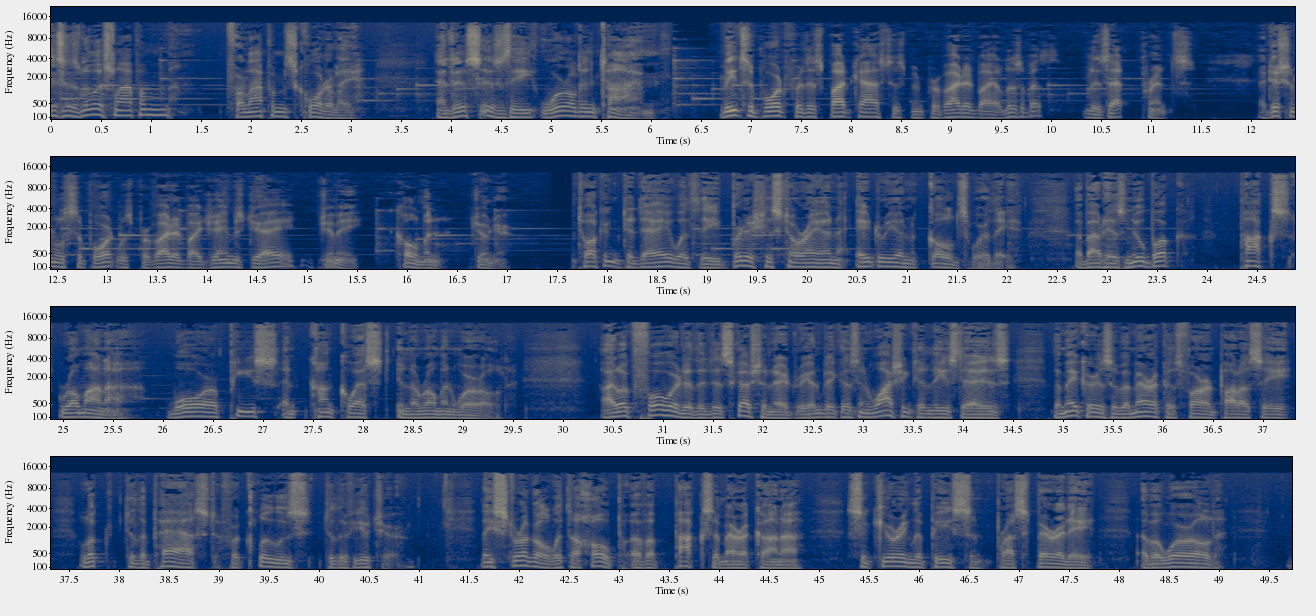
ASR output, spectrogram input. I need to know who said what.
Speaker 1: This is Lewis Lapham for Lapham's Quarterly, and this is the World in Time. Lead support for this podcast has been provided by Elizabeth Lisette Prince. Additional support was provided by James J. Jimmy Coleman, Jr. Talking today with the British historian Adrian Goldsworthy about his new book, Pax Romana War, Peace, and Conquest in the Roman World. I look forward to the discussion, Adrian, because in Washington these days, the makers of America's foreign policy look to the past for clues to the future. They struggle with the hope of a Pax Americana securing the peace and prosperity of a world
